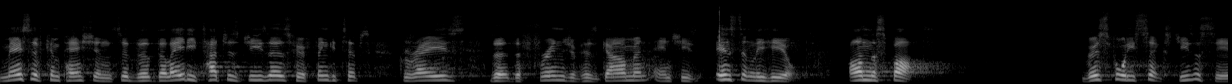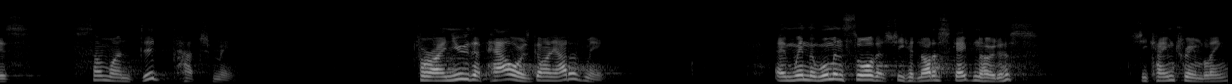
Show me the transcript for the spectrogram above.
massive compassion. So the, the lady touches Jesus, her fingertips graze the, the fringe of his garment, and she's instantly healed on the spot. Verse 46, Jesus says, Someone did touch me, for I knew that power has gone out of me. And when the woman saw that she had not escaped notice, she came trembling,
